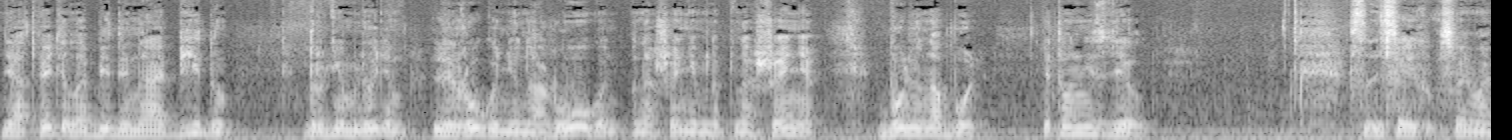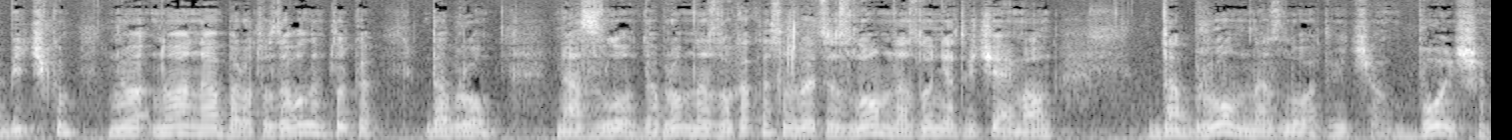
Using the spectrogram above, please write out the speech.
не ответил обидой на обиду другим людям, или руганью на ругань, поношением на поношение, болью на боль. Это он не сделал своих, своим обидчикам, но, ну а наоборот, воздавал им только добром, на зло, добром на зло. Как у нас называется? Злом на зло не отвечаем, а он добром на зло отвечал, больше.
